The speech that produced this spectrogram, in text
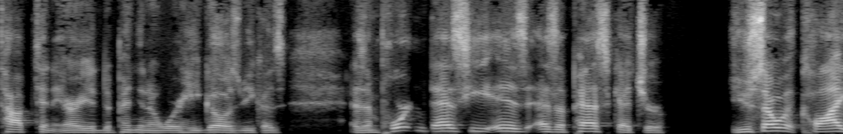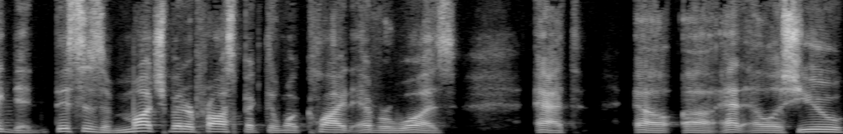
top 10 area depending on where he goes because as important as he is as a pass catcher, you saw what Clyde did. This is a much better prospect than what Clyde ever was at L, uh, at LSU.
